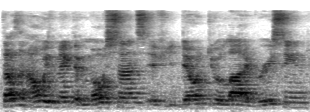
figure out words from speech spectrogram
doesn't always make the most sense if you don't do a lot of greasing.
